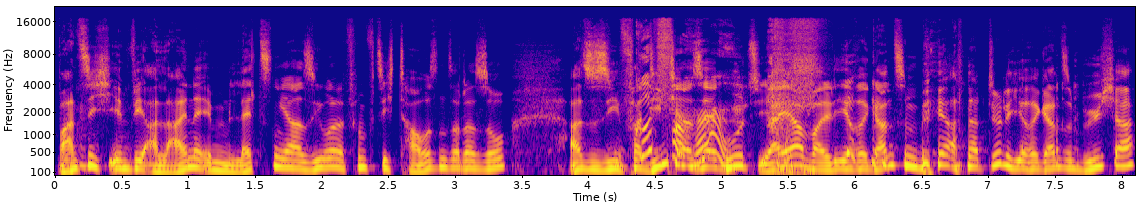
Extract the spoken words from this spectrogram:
Waren es nicht irgendwie alleine im letzten Jahr 750.000 oder so? Also sie verdient ja her. sehr gut. Ja, ja, weil ihre ganzen, ja, natürlich, ihre ganzen Bücher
